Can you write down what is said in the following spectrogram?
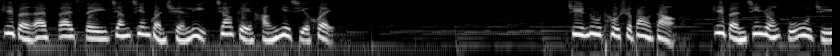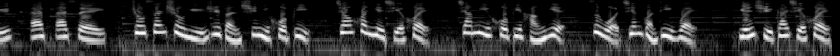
日本 FSA 将监管权力交给行业协会。据路透社报道，日本金融服务局 FSA 周三授予日本虚拟货币交换业协会加密货币行业自我监管地位。允许该协会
